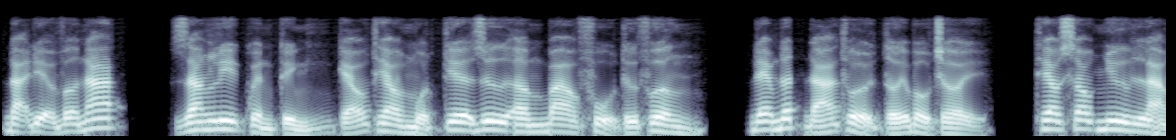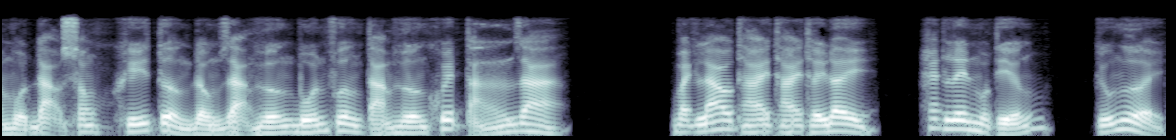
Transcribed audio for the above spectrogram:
đại địa vỡ nát, giang ly quyền kình kéo theo một tia dư âm bao phủ tứ phương, đem đất đá thổi tới bầu trời, theo sau như là một đạo song khí tường đồng dạng hướng bốn phương tám hướng khuyết tán ra. Bạch lao thái thái thấy đây, hét lên một tiếng, cứu người!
